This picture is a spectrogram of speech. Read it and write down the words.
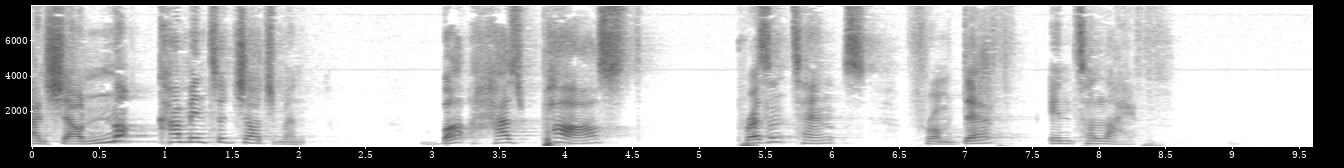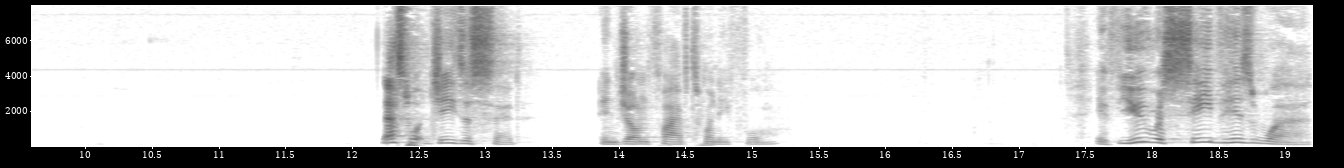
and shall not come into judgment, but has passed, present tense, from death into life. That's what Jesus said in John 5 24. If you receive his word,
